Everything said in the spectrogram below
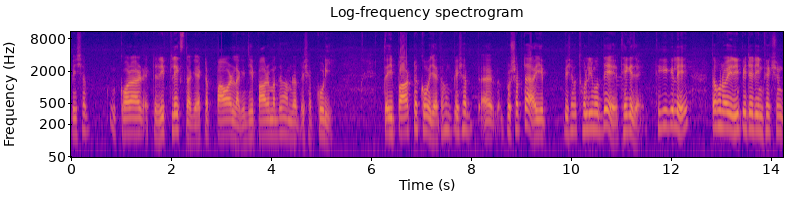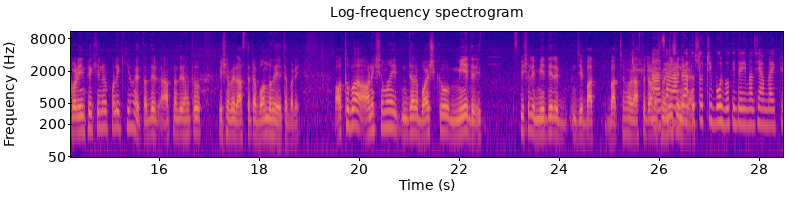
পেশাব করার একটা রিফ্লেক্স লাগে একটা পাওয়ার লাগে যে পাওয়ারের মাধ্যমে আমরা পেশাব করি। তো এই পাওয়ারটা কমে যায় তখন পেশাব আহ, প্রস্রাবটা এই পেশাব থলির মধ্যে থেকে যায়। থেকে গেলে তখন ওই রিপিটেড ইনফেকশন করে। ইনফেকশনের ফলে কি হয়? তাদের আপনাদের হয়তো পেশাবের রাস্তাটা বন্ধ হয়ে যেতে পারে। অথবা অনেক সময় যারা বয়স্ক মেয়েদের স্পেশালি মেয়েদের যে বাচ্চা হওয়ার রাস্তাটা অনেক সময় নিচে নেমে আসে। উত্তরটি বলব কিন্তু এর মাঝে আমরা একটু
